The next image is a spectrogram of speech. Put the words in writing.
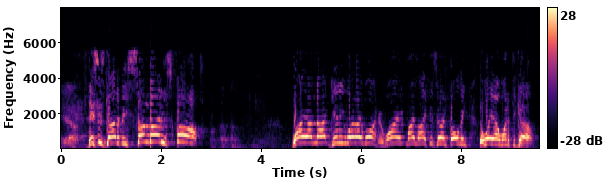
Yeah. This has got to be somebody's fault. Why I'm not getting what I want or why my life isn't unfolding the way I want it to go.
